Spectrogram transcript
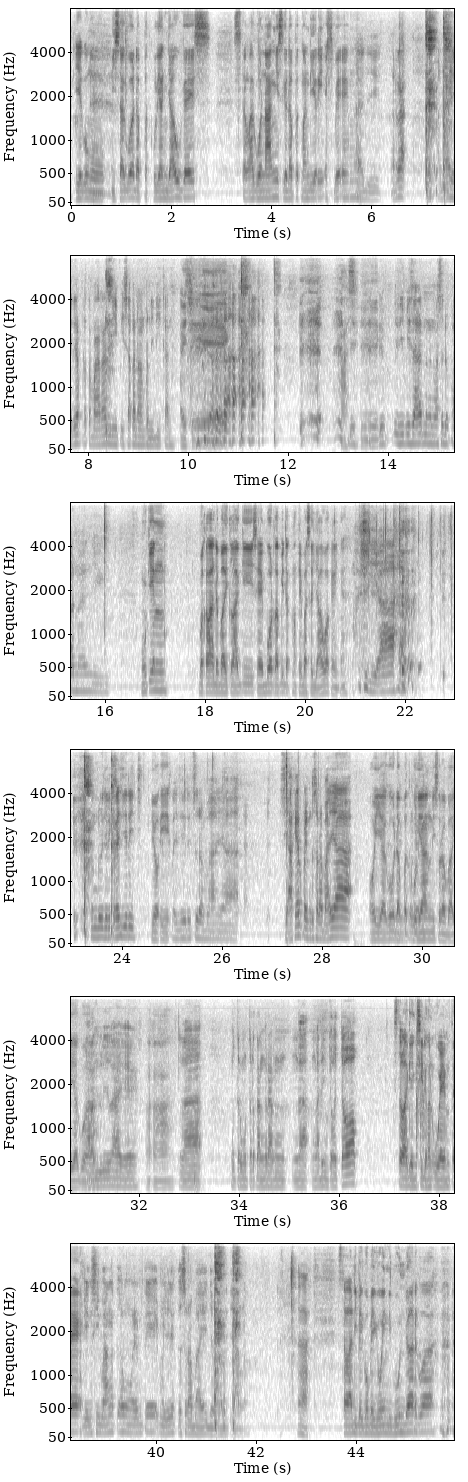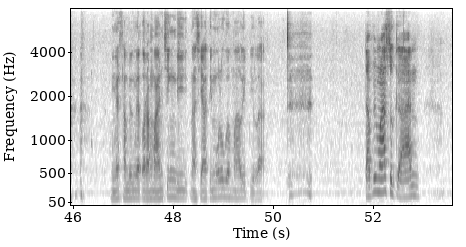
Iya gua mau pisah gua dapat kuliah jauh guys Setelah gua nangis gak dapet mandiri SBM Anjing. Karena pada akhirnya pertemanan dipisahkan dengan pendidikan. Asik Di- dipisahkan dengan masa depan anjing. Mungkin bakal ada balik lagi Sebor tapi udah pakai bahasa Jawa kayaknya Iya. Tunggu jadi Crazy Rich. Yoi Crazy Rich Surabaya. Si Akhir pengen ke Surabaya. Oh iya gua dapet kuliah di Surabaya gua Alhamdulillah ya. Heeh. Setelah muter-muter Tangerang nggak nggak ada yang cocok. Setelah gengsi dengan UMT Gengsi banget tuh mau MT milihnya ke Surabaya jauh banget ya Allah. ah, Setelah dibego-begoin di Gundar gua Ngeliat sambil ngeliat orang mancing di nasihatin mulu gua malip gila Tapi masuk kan?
